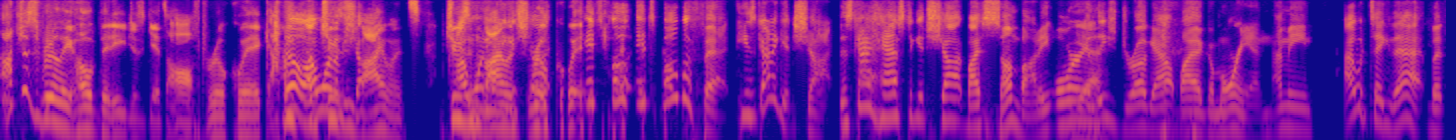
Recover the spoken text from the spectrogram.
I just really hope that he just gets offed real quick. I'm, No, I I'm want choosing violence. I'm choosing want him to get violence real quick. it's Bo- it's Boba Fett. He's got to get shot. This guy has to get shot by somebody, or Yeah. at least drug out by a Gamorrean. I mean, I would take that, but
